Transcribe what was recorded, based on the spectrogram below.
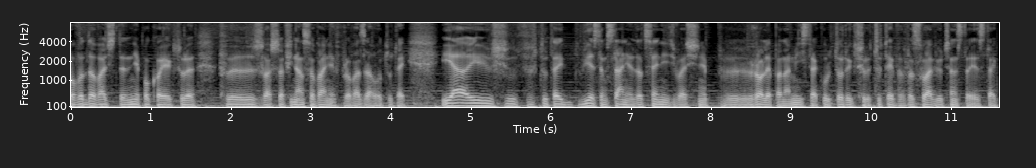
powodować te niepokoje, które zwłaszcza finansowanie wprowadzało tutaj. Ja już tutaj jestem w stanie docenić właśnie rolę pana ministra kultury, który tutaj we Wrocławiu często jest tak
